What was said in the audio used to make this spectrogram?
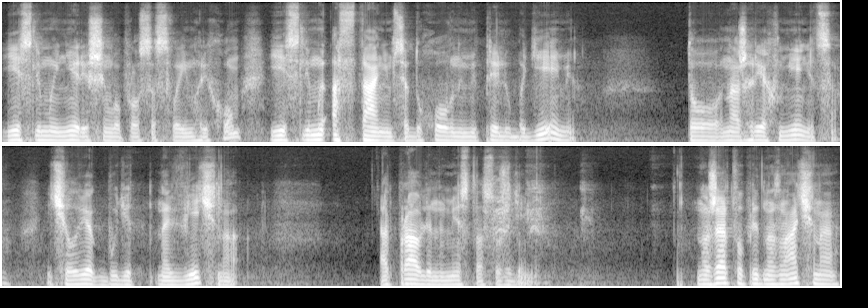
Если мы не решим вопрос со своим грехом, если мы останемся духовными прелюбодеями, то наш грех вменится, и человек будет навечно отправлен в место осуждения. Но жертва предназначена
